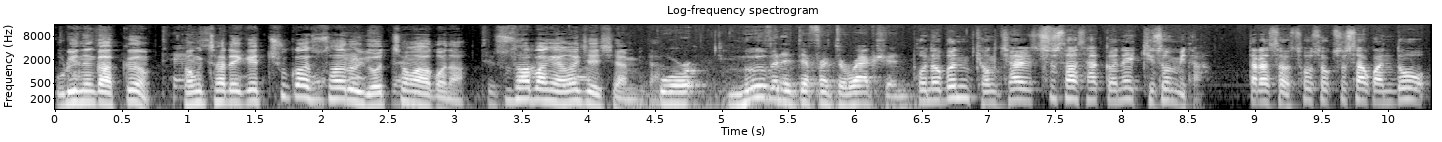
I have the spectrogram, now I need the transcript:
우리는 가끔 경찰에게 추가 수사를 요청하거나 수사 방향을 제시합니다. 본업은 경찰 수사 사건의 기소입니다. 따라서 소속 수사관도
